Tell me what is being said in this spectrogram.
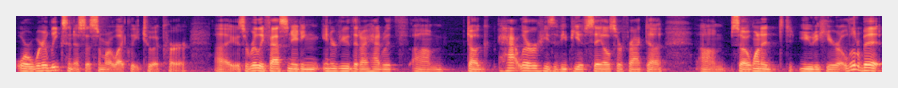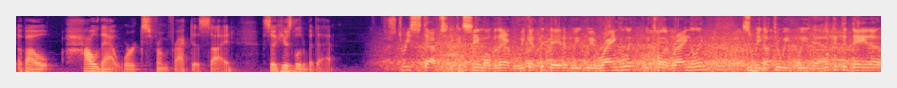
or where leaks in a system are likely to occur. Uh, it was a really fascinating interview that I had with um, Doug Hatler. He's the VP of Sales for Fracta. Um, so I wanted to- you to hear a little bit about how that works from Fracta's side. So here's a little bit of that. There's three steps, and you can see them over there. But we get the data, we, we wrangle it. We call it wrangling. So we go through, we, we look at the data,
